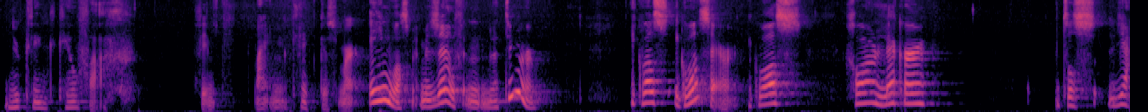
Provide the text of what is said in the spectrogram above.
nu klink ik heel vaag, vind mijn criticus, maar één was met mezelf en de natuur. Ik was, ik was er. Ik was gewoon lekker. Het was, ja,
